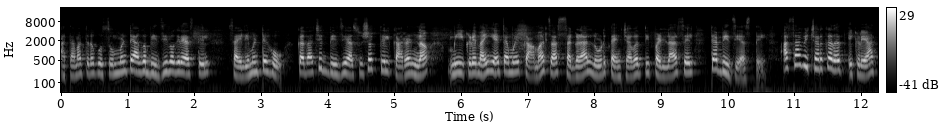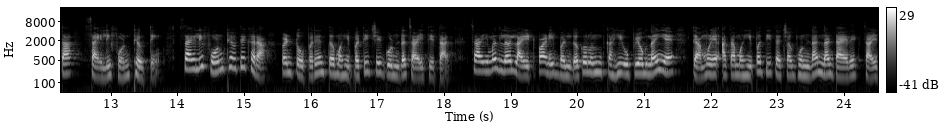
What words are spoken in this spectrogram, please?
आता मात्र कुसुम म्हणते अगं बिझी वगैरे असतील. सायली म्हणते हो कदाचित बिझी असू शकतील कारण ना मी इकडे नाही आहे त्यामुळे कामाचा सगळा लोड त्यांच्यावरती पडला असेल त्या बिझी असतील. असा विचार करत इकडे आता सायली फोन ठेवते. सायली फोन ठेवते खरा पण तोपर्यंत महिपतीचे गुंड चाळीत येतात. चाळीमधलं लाइट पाणी बंद करून काही उपयोग नाही आहे त्यामुळे आता महिपती त्याच्या गुंडांना डायरेक्ट चाळीत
